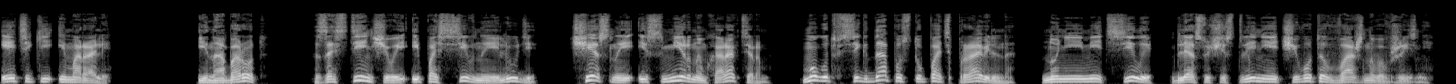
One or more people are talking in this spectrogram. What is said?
этики и морали. И наоборот, застенчивые и пассивные люди, честные и с мирным характером, могут всегда поступать правильно, но не иметь силы для осуществления чего-то важного в жизни.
